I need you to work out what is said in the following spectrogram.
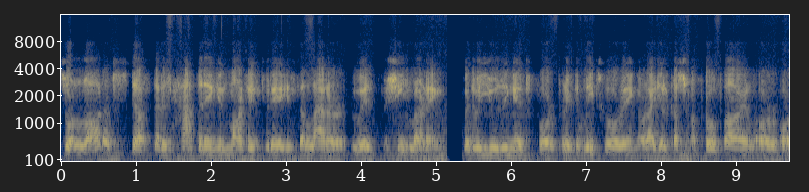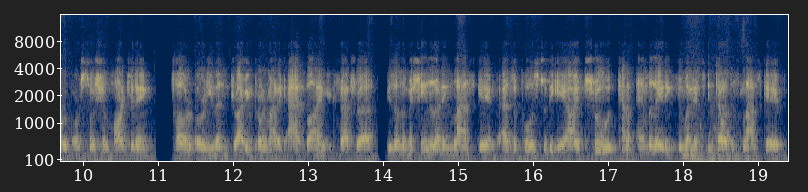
So a lot of stuff that is happening in marketing today is the latter with machine learning whether we're using it for predictive lead scoring or ideal customer profile or, or, or social marketing or, or even driving programmatic ad buying, etc., is on the machine learning landscape as opposed to the AI true kind of emulating human intelligence landscape.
